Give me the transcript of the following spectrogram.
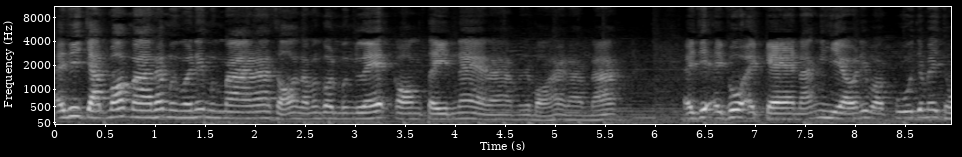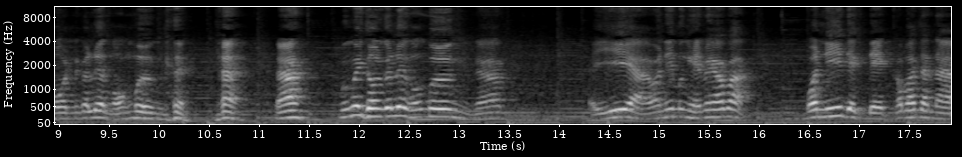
ไอ้ที่จัดม็อบมาถ้ามึงวันนี้มึงมานะสองสามพันคนมึงเละกองตีนแน่นะครับมันจะบอกให้นะครับนะไอ้ที่ไอ้พวกไอ้แกหนังเหี่ยวที่บอกกูจะไม่ทนก็เรื่องของมึงนะนะมึงไม่ทนก็เรื่องของมึงนะครับไอ้เหี้ยวันนี้มึงเห็นไหมครับว่า วันนี้เด็กๆเขาพัฒนา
